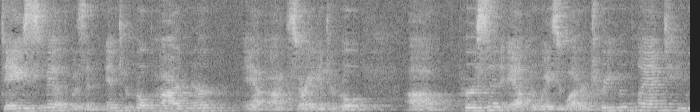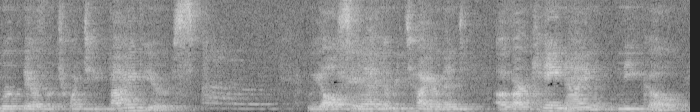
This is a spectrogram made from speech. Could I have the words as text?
Dave Smith was an integral partner, uh, sorry, integral uh, person at the wastewater treatment plant. He worked there for 25 years. We also had the retirement of our canine, Nico.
